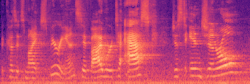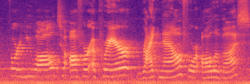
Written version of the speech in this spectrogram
because it's my experience, if I were to ask just in general for you all to offer a prayer right now for all of us,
